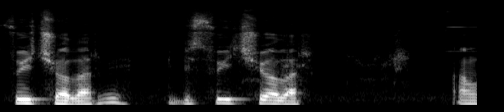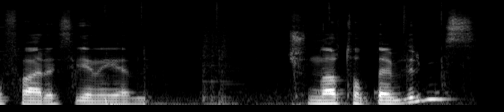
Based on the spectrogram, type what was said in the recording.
Su içiyorlar bir. Bir, bir su içiyorlar. Ama faresi gene geldi. Şunları toplayabilir miyiz?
